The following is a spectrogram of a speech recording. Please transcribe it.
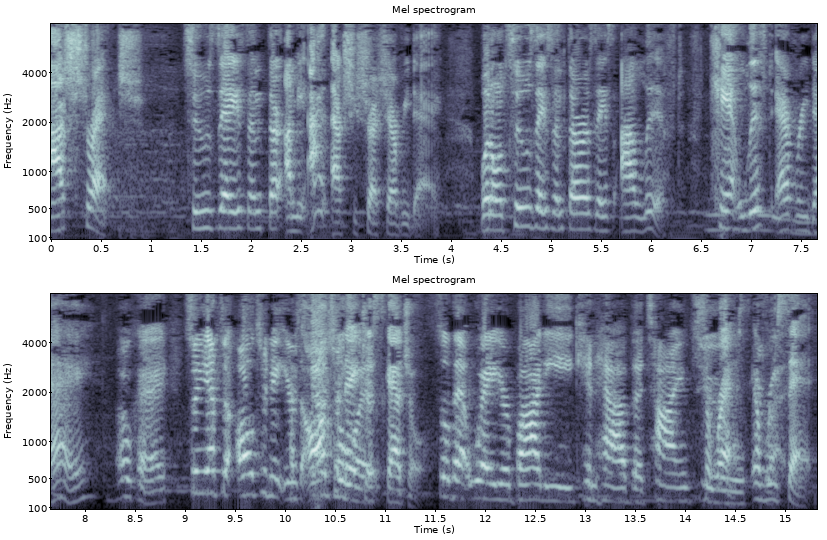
I stretch. Tuesdays and Thur I mean I actually stretch every day. But on Tuesdays and Thursdays I lift. Can't mm. lift every day. Okay. So you have to alternate your to schedule alternate your schedule so that way your body can have the time to, to rest and reset.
